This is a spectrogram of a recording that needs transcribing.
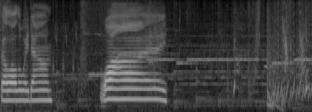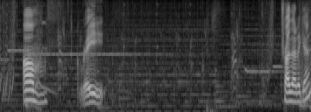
fell all the way down. Why? Um, great. Try that again.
